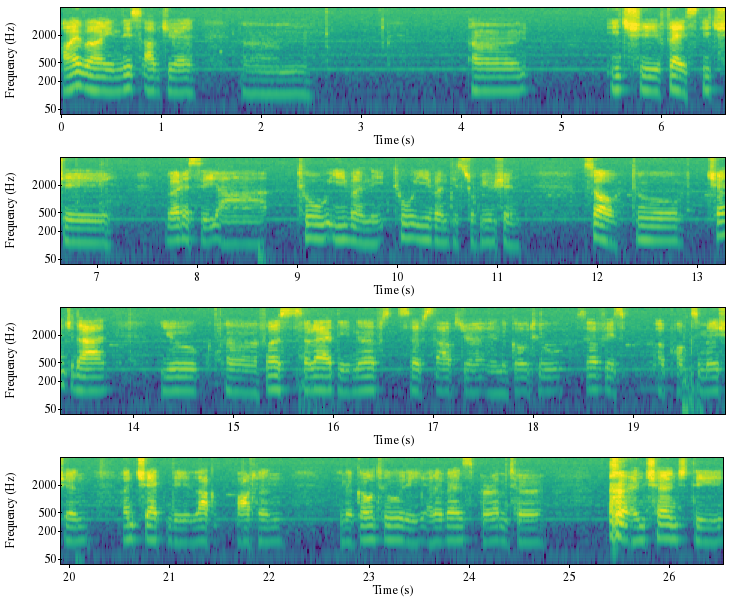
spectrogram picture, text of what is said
However, in this object, um, uh, each face, each vertex are too evenly, too even distribution. So to change that, you uh, first select the NURBS surface object and go to surface approximation, uncheck the lock button, and go to the advanced parameter and change the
